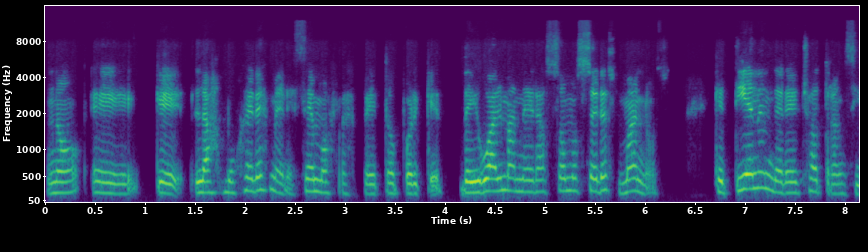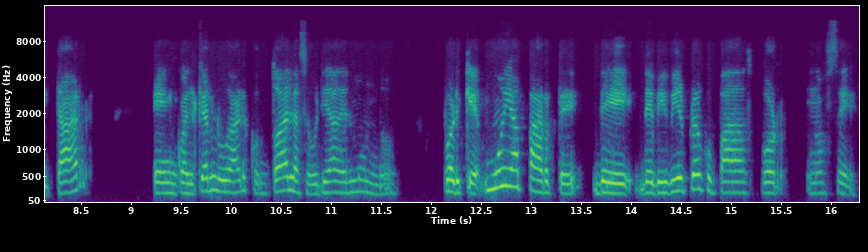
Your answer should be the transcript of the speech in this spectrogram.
¿no? Eh, que las mujeres merecemos respeto porque de igual manera somos seres humanos que tienen derecho a transitar en cualquier lugar con toda la seguridad del mundo. Porque muy aparte de, de vivir preocupadas por, no sé,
